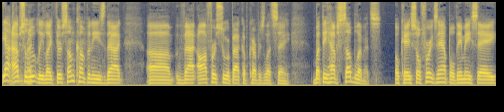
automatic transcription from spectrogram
Yeah, absolutely. Like there's some companies that um, that offer sewer backup coverage, let's say, but they have sub limits. Okay, so for example, they may say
